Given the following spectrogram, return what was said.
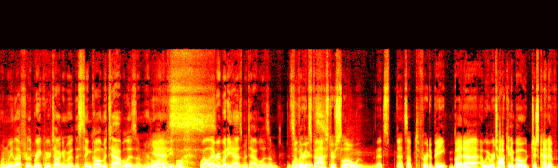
when we left for the break, we were talking about this thing called metabolism. And a lot of people, well, everybody has metabolism. It's whether, it's, fast or slow, that's that's up for debate. But uh, we were talking about just kind of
